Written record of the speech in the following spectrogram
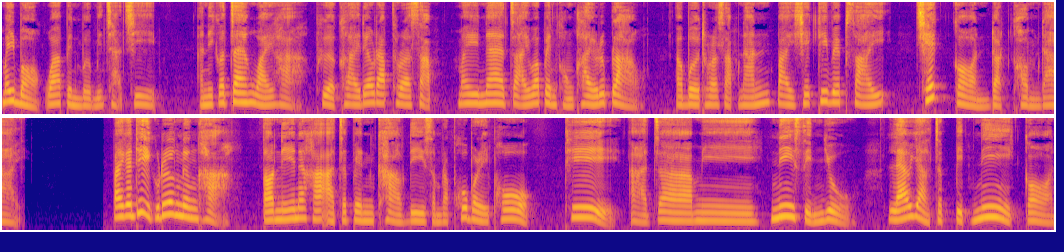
ไม่บอกว่าเป็นเบอร์มิจฉาชีพ อันนี้ก็แจ้งไว้ค่ะเผื่อใครได้รับโทรศัพท์ ไม่แน่ใจว่าเป็นของใครหรือเปล่าเอาเบอร์โทรศัพท์นั้นไปเช็คที่เว็บไซต์เช็คก่อน .com ได้ ไปกันที่อีกเรื่องหนึ่งค่ะ ตอนนี้นะคะอาจจะเป็นข่าวดีสำหรับผู้บริโภคที่อาจจะมีหนี้สินอยู่ แล้วอยากจะปิดหนี้ก่อน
